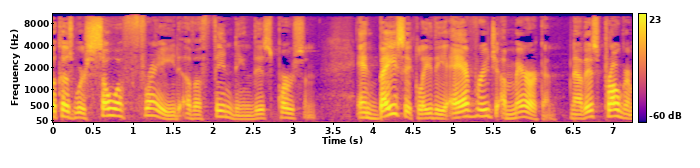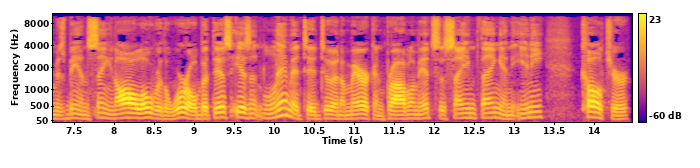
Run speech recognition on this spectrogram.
because we're so afraid of offending this person. And basically, the average American, now this program is being seen all over the world, but this isn't limited to an American problem. It's the same thing in any culture.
